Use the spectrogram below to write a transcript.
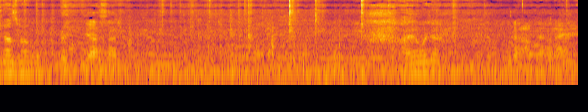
विकास बाबू या सर। आया मज़ा आ रहा है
